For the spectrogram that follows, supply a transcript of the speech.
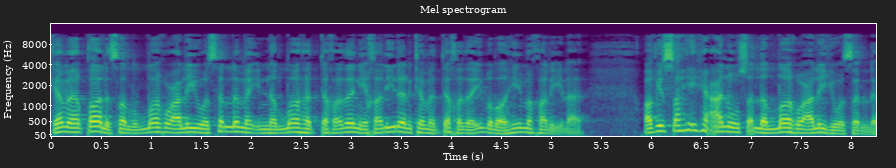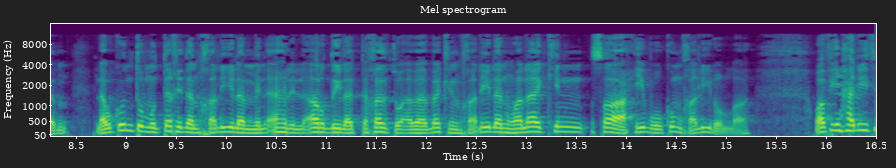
كما قال صلى الله عليه وسلم إن الله اتخذني خليلا كما اتخذ إبراهيم خليلا. وفي الصحيح عنه صلى الله عليه وسلم لو كنت متخذا خليلا من أهل الأرض لاتخذت أبا بكر خليلا ولكن صاحبكم خليل الله. وفي حديث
